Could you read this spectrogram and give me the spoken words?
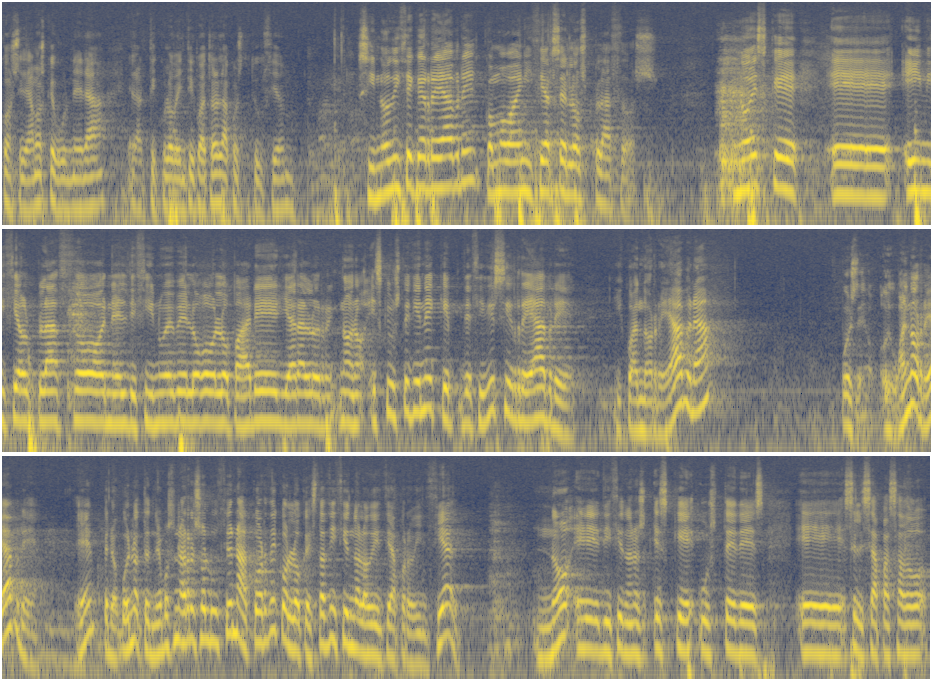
consideramos que vulnera el artículo 24 de la Constitución. Si no dice que reabre, ¿cómo va a iniciarse los plazos? No es que eh, he iniciado el plazo en el 19, luego lo paré y ahora lo... No, no, es que usted tiene que decidir si reabre. Y cuando reabra, pues o igual no reabre, ¿eh? pero bueno, tendremos una resolución acorde con lo que está diciendo la audiencia provincial. No eh, diciéndonos es que ustedes eh, se les ha pasado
